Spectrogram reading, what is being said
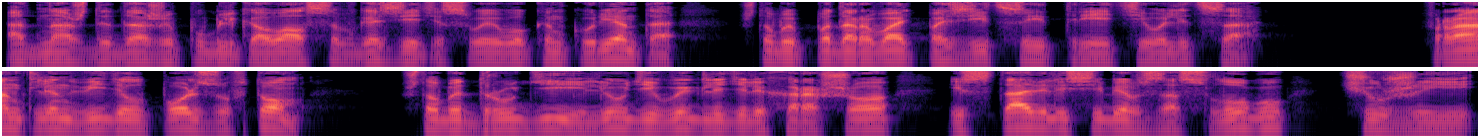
однажды даже публиковался в газете своего конкурента – чтобы подорвать позиции третьего лица. Франклин видел пользу в том, чтобы другие люди выглядели хорошо и ставили себе в заслугу чужие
